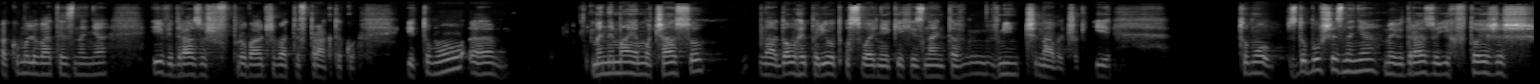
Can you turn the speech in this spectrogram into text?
акумулювати знання і відразу ж впроваджувати в практику. І тому е, ми не маємо часу на довгий період освоєння якихось знань та вмінь чи навичок. І тому, здобувши знання, ми відразу їх в той же ж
